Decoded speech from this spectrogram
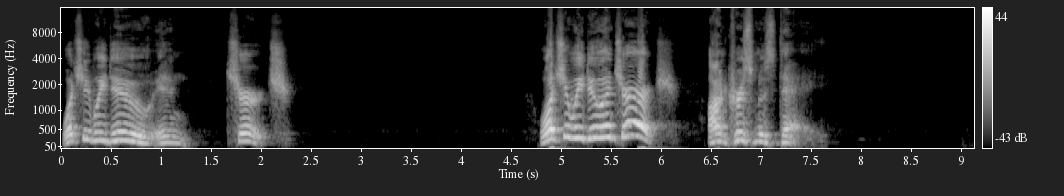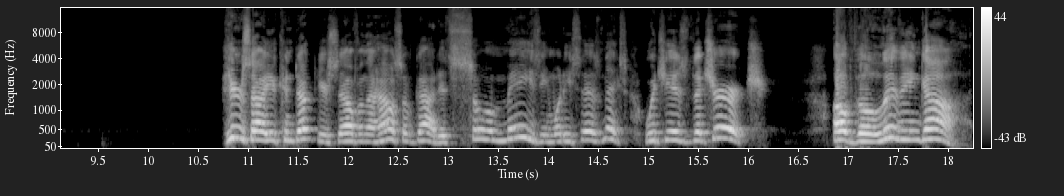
What should we do in church? What should we do in church on Christmas Day? Here's how you conduct yourself in the house of God. It's so amazing what he says next, which is the church of the living God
